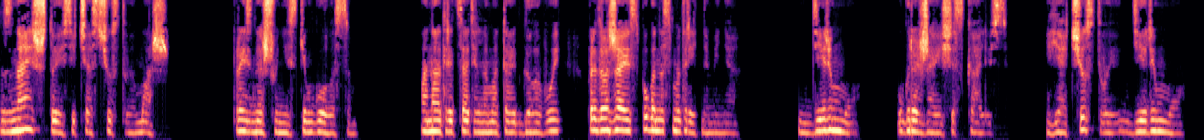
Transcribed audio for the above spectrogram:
«Знаешь, что я сейчас чувствую, Маш?» Произношу низким голосом. Она отрицательно мотает головой, продолжая испуганно смотреть на меня. «Дерьмо!» — угрожающе скалюсь. «Я чувствую дерьмо!»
